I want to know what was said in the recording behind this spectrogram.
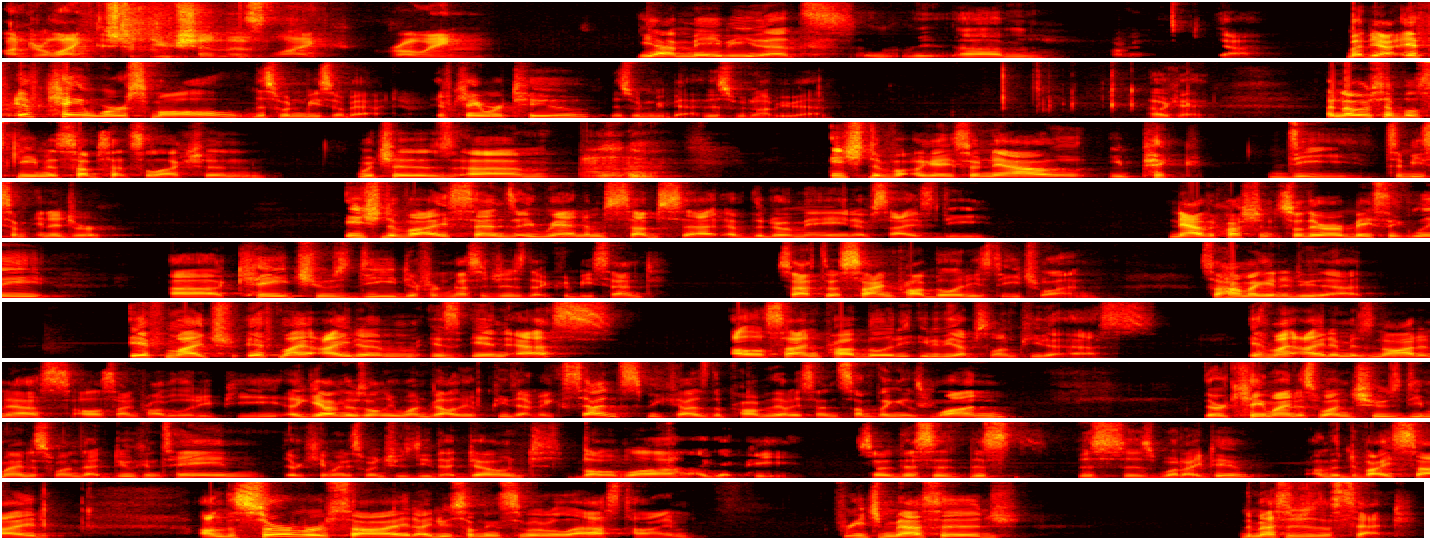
underlying distribution is like growing? Yeah, maybe that's. Okay. Um, okay. Yeah, but yeah, if if k were small, this wouldn't be so bad. If k were two, this wouldn't be bad. This would not be bad. Okay. Another simple scheme is subset selection which is um, each device. Okay, so now you pick D to be some integer. Each device sends a random subset of the domain of size D. Now the question, so there are basically uh, k choose D different messages that could be sent. So I have to assign probabilities to each one. So how am I going to do that? If my, if my item is in S, I'll assign probability e to the epsilon p to S. If my item is not in S, I'll assign probability P. Again, there's only one value of P that makes sense because the probability that I send something is 1. There are K minus 1 choose D minus 1 that do contain. There are K minus 1 choose D that don't, blah, blah, blah. I get P. So this is, this, this is what I do on the device side. On the server side, I do something similar to last time. For each message, the message is a set.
